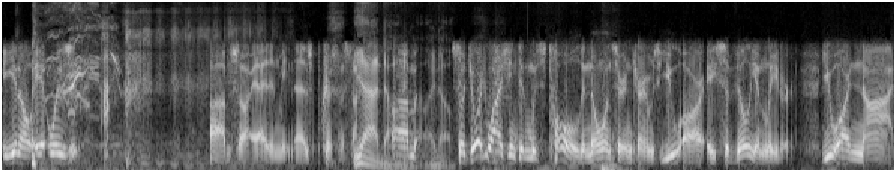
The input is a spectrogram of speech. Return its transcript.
you know, it was. Oh, I'm sorry, I didn't mean that. It's Christmas time. Yeah, no, I Um, know, I know. So George Washington was told in no uncertain terms, you are a civilian leader. You are not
